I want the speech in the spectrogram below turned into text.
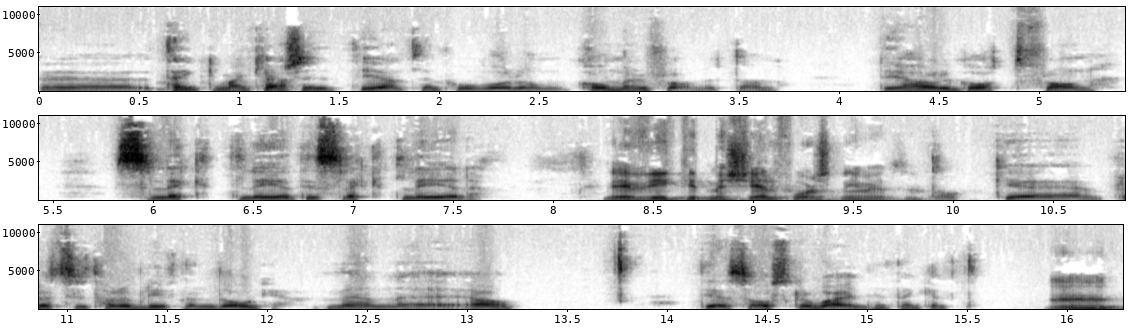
eh, tänker man kanske inte egentligen på var de kommer ifrån utan det har gått från släktled till släktled Det är viktigt med källforskning vet du. och eh, plötsligt har det blivit en dog. Men eh, ja, det är så Oscar Wilde helt enkelt. Mm.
